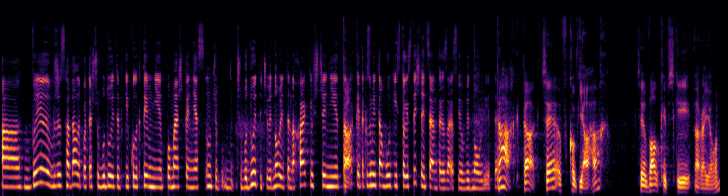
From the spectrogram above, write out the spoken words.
А ви вже згадали про те, що будуєте такі колективні помешкання, ну чи, чи будуєте, чи відновлюєте на Харківщині? Так, Так. я так розумію, там був якийсь туристичний центр. Зараз його відновлюєте. Так, так. Це в Ков'ягах, це Валківський район.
